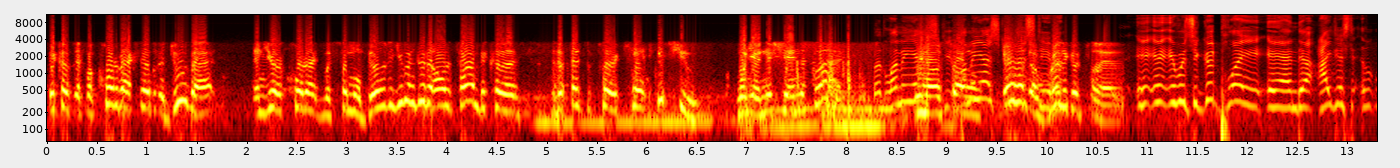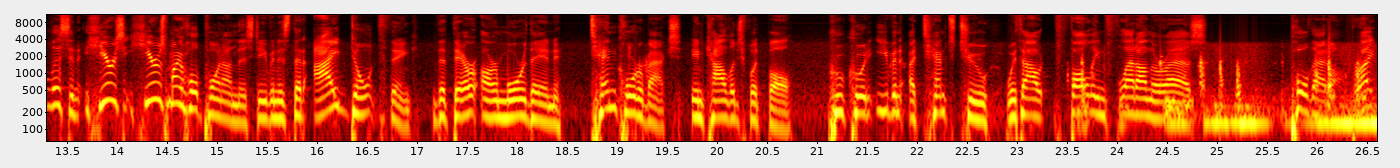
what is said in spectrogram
Because if a quarterback's able to do that, and you're a quarterback with some mobility, you're going to do that all the time because the defensive player can't hit you when you're initiating the slide. But let me ask you, know, you so let me ask you, it was Steven. a really good play. It, it, was a good play, and uh, I just listen. Here's here's my whole point on this, Stephen, is that I don't think that there are more than ten quarterbacks in college football who could even attempt to, without falling flat on their ass, pull that off. Right?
